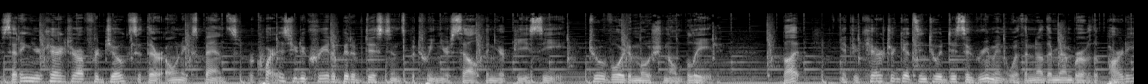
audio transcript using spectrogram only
Setting your character up for jokes at their own expense requires you to create a bit of distance between yourself and your PC to avoid emotional bleed. But if your character gets into a disagreement with another member of the party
